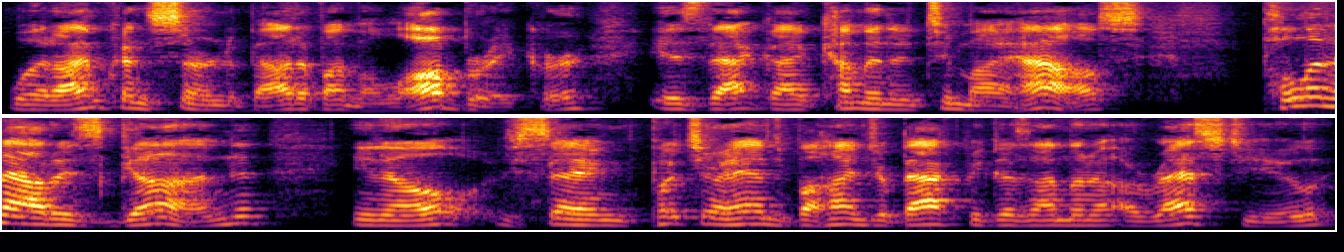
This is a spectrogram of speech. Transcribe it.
What I'm concerned about, if I'm a lawbreaker, is that guy coming into my house, pulling out his gun, you know, saying, put your hands behind your back because I'm going to arrest you.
